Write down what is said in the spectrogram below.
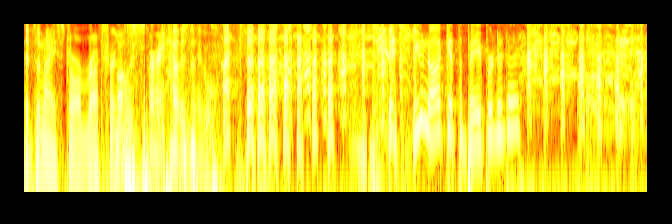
It's an ice storm reference. Oh, sorry. I was like, what? Did you not get the paper today?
